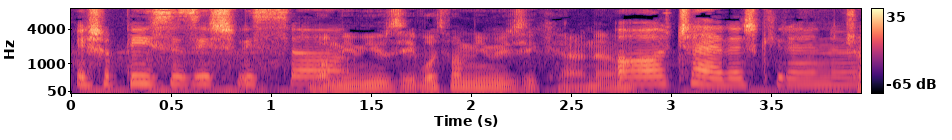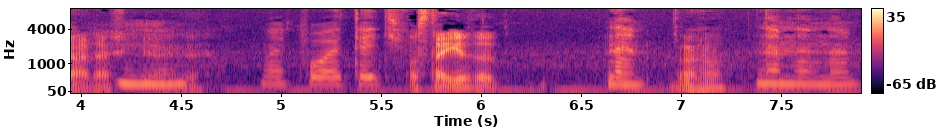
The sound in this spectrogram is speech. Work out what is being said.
és a Pieces is vissza... Valami music? Volt valami musical, nem? A Csáres királynő. Csáres királynő. Uh-huh. Meg volt egy... Azt te írtad? Nem. Uh-huh. Nem, nem, nem.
